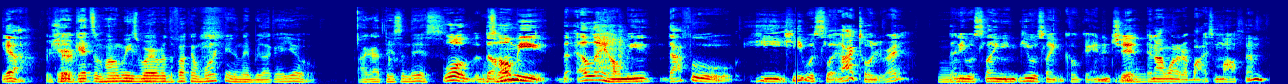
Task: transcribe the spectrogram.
Yeah, for sure. sure. get some homies wherever the fuck I'm working, and they'd be like, "Hey, yo, I got this and this." well, the What's up? homie, the LA homie, that fool, he he was slaying. I told you right that he was slinging. He was slinging cocaine and shit, and I wanted to buy some off him.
